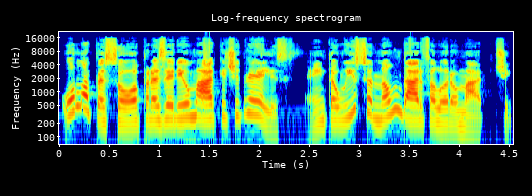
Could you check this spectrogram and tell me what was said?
uma pessoa para gerir o marketing deles. Então, isso é não dar valor ao marketing.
